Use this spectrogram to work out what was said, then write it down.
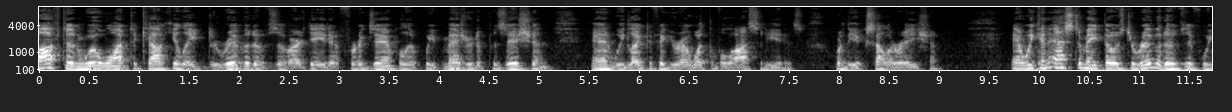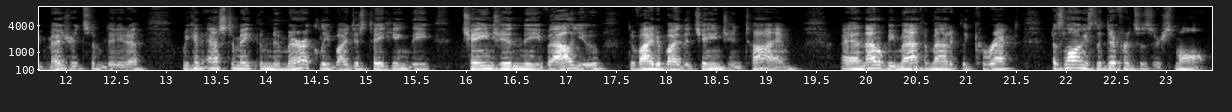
often we'll want to calculate derivatives of our data. For example, if we've measured a position and we'd like to figure out what the velocity is or the acceleration. And we can estimate those derivatives if we've measured some data. We can estimate them numerically by just taking the change in the value divided by the change in time. And that'll be mathematically correct as long as the differences are small.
